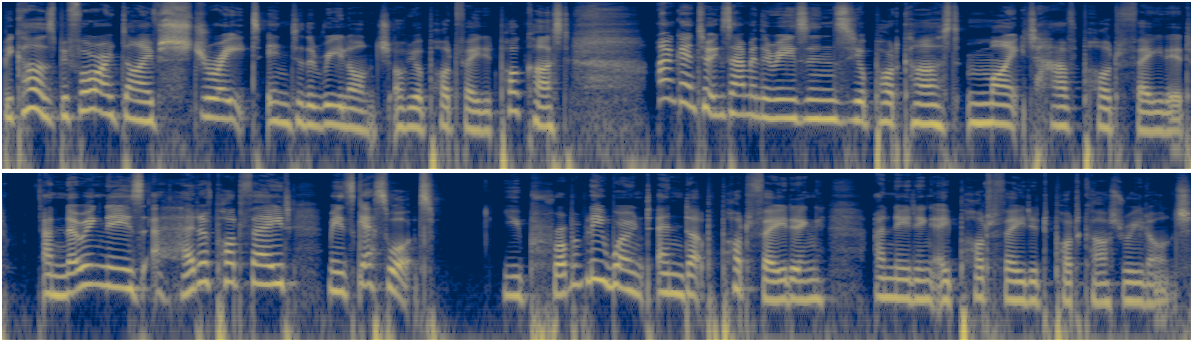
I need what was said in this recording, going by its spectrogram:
Because before I dive straight into the relaunch of your pod faded podcast, I'm going to examine the reasons your podcast might have pod faded. And knowing these ahead of pod fade means guess what? You probably won't end up pod fading and needing a pod faded podcast relaunch.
